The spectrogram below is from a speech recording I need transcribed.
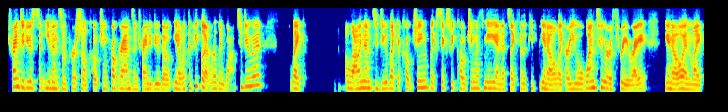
trying to do some, even some personal coaching programs and trying to do the, you know, with the people that really want to do it, like allowing them to do like a coaching, like six week coaching with me. And it's like for the people, you know, like, are you a one, two, or three, right? You know, and like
